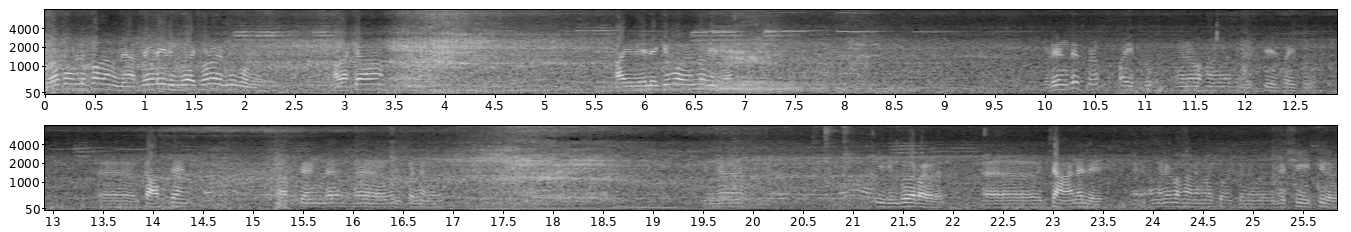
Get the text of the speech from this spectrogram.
ഇവിടെ കൂടുതലിപ്പോൾ അതാണ്. നേരത്തെ ഇവിടെ ഇരുമ്പ് വരുന്നു കൂടുതൽ അതൊക്കെ ഹൈവേയിലേക്ക് പോയെന്നറിയില്ല. ഇവിടെ ഉണ്ട് ഇപ്പോഴും പൈപ്പ് അങ്ങനെയുള്ള സാധനങ്ങളൊക്കെ സ്റ്റീൽ പൈപ്പ് കാസ്റ്റേൺ കാസ്റ്റേണിന്റെ ഉൽപ്പന്നങ്ങൾ. പിന്നെ ഇരുമ്പ് കടകൾ ചാനൽ അങ്ങനെയുള്ള സാധനങ്ങളൊക്കെ ഉൽപ്പന്നങ്ങൾ. പിന്നെ ഷീറ്റുകൾ.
